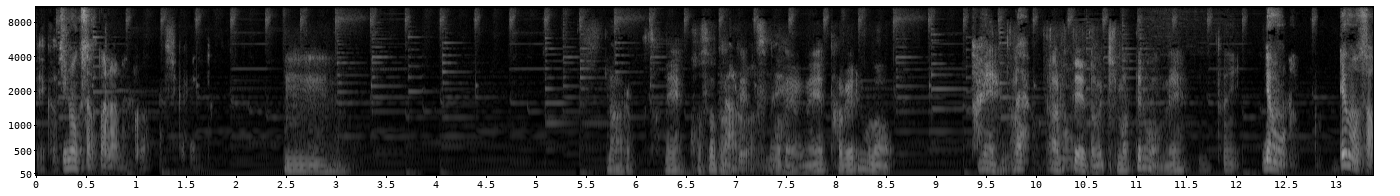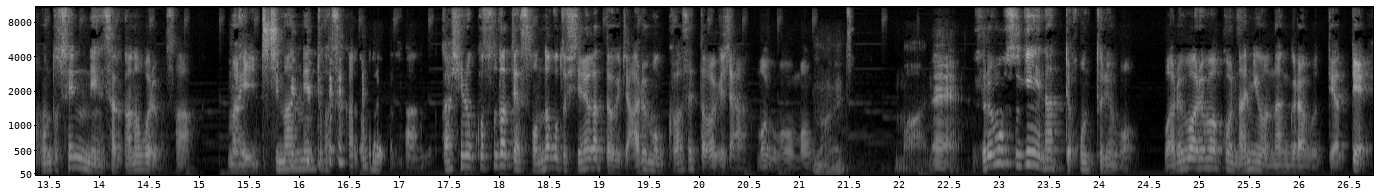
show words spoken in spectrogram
生活うちの奥さんバナナ食う確かに。うん。なるほどね。子育て、なるほどねそうだよね。食べるもの、ねあある程度決まってるもんね。本当に。でも、でもさ、ほんと1000年遡ればさ、まあ1万年とか遡ればさ、昔の子育てはそんなことしてなかったわけじゃん。あるもん食わせたわけじゃん。もぐもぐもぐ。まあね。まあね。それもすげえなって本当に思う。我々はこれ何を何グラムってやって、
